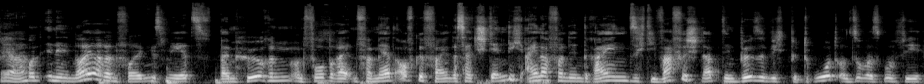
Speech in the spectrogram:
Ja. Und in den neueren Folgen ist mir jetzt beim Hören und Vorbereiten vermehrt aufgefallen, dass halt ständig einer von den dreien sich die Waffe schnappt, den Bösewicht bedroht und sowas ruft wie,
